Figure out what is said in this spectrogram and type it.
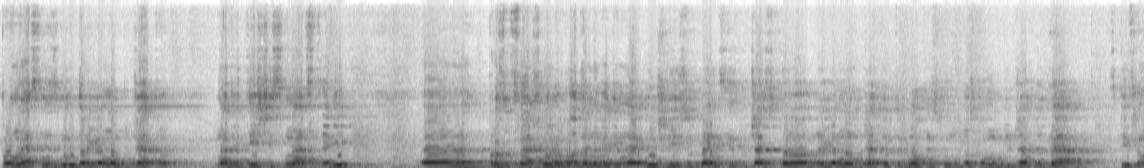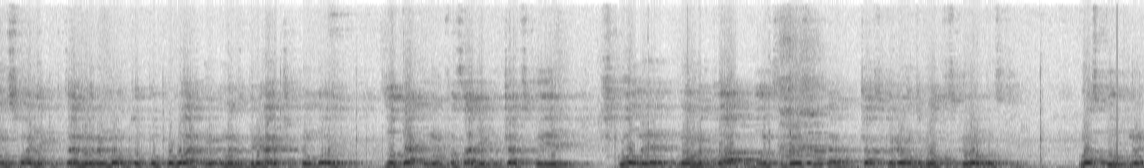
Про внесення змін до районного бюджету на 2017 рік, е, про затвердження угоди на виділення іншої субвенції з Бучацького районного бюджету Тернопільському обласному бюджету для співфінансування капітального ремонту по провадженню енергозберігаючих технологій з утепленням фасадів Бучацької школи номер 2 по вулиці Лесника Бучацького району Тернопільської області. Наступне.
